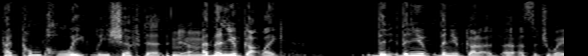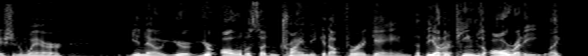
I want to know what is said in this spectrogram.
had completely shifted. Yeah. And then you've got like then then you then you've got a, a situation where you know you're you're all of a sudden trying to get up for a game that the other team's already like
